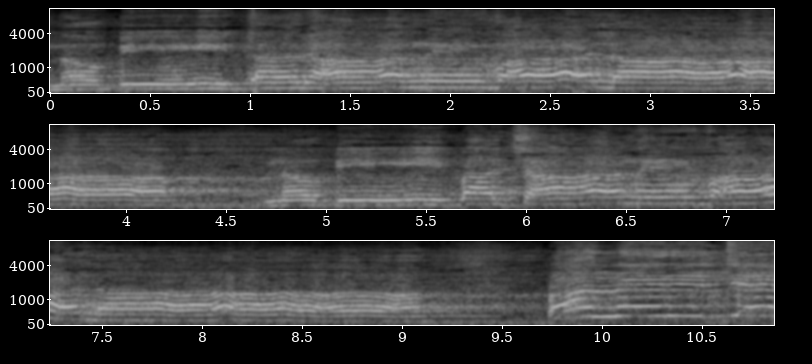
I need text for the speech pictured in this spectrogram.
নবী তরানে নবী বাঁচানে বালা পানের যে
